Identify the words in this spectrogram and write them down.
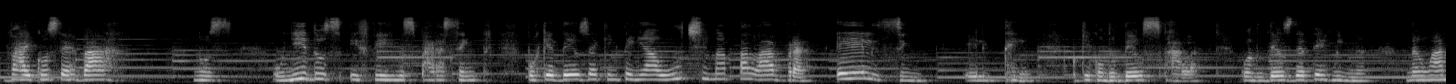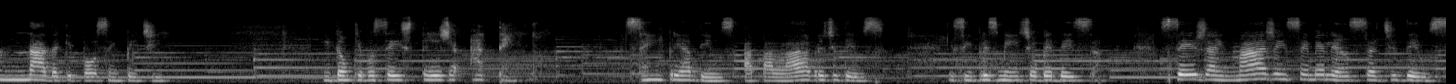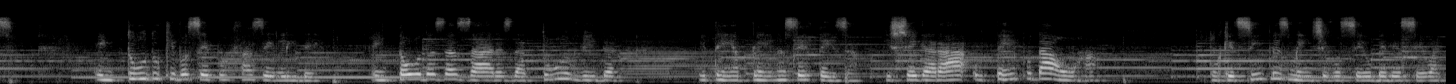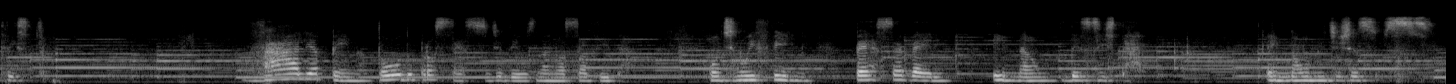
vai conservar-nos unidos e firmes para sempre, porque Deus é quem tem a última palavra. Ele sim, ele tem. Porque quando Deus fala, quando Deus determina, não há nada que possa impedir. Então que você esteja atento sempre a Deus, a palavra de Deus, e simplesmente obedeça. Seja a imagem e semelhança de Deus em tudo que você for fazer, líder em todas as áreas da tua vida e tenha plena certeza que chegará o tempo da honra, porque simplesmente você obedeceu a Cristo. Vale a pena todo o processo de Deus na nossa vida. Continue firme, persevere e não desista. Em nome de Jesus.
